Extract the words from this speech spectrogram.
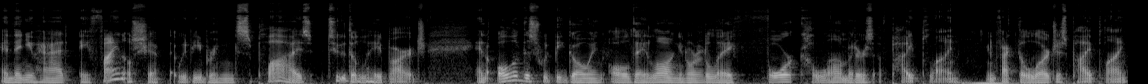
And then you had a final ship that would be bringing supplies to the lay barge. And all of this would be going all day long in order to lay four kilometers of pipeline. In fact, the largest pipeline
